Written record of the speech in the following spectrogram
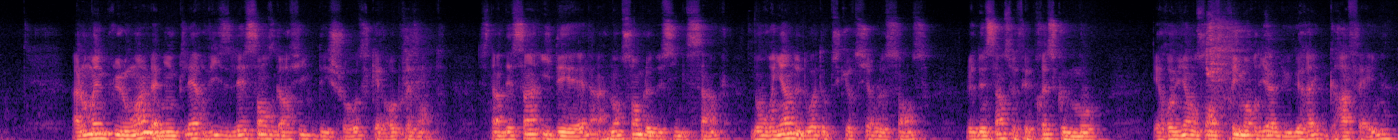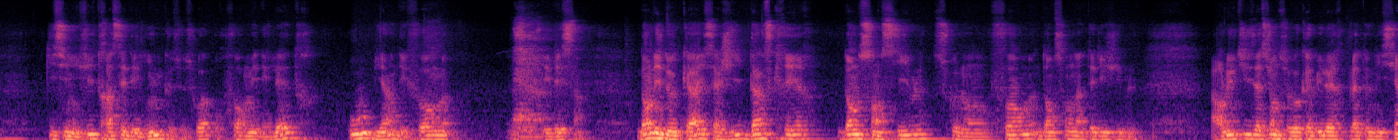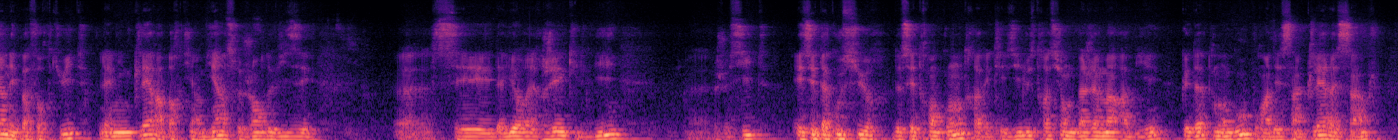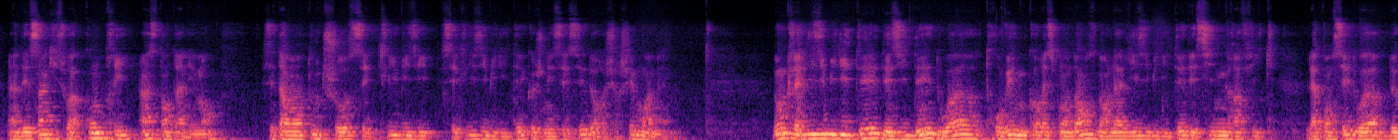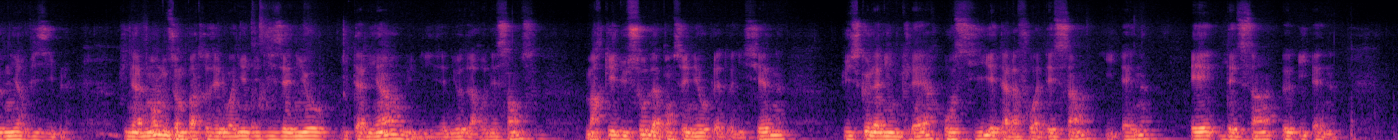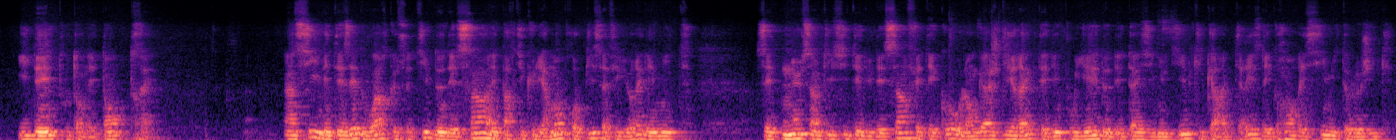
Allons même plus loin, la ligne claire vise l'essence graphique des choses qu'elle représente. C'est un dessin idéal, un ensemble de signes simples dont rien ne doit obscurcir le sens, le dessin se fait presque mot et revient au sens primordial du grec graphein, qui signifie tracer des lignes, que ce soit pour former des lettres ou bien des formes euh, des dessins. Dans les deux cas, il s'agit d'inscrire dans le sensible ce que l'on forme dans son intelligible. Alors l'utilisation de ce vocabulaire platonicien n'est pas fortuite, la ligne claire appartient bien à ce genre de visée. Euh, c'est d'ailleurs Hergé qui le dit, euh, je cite, et c'est à coup sûr de cette rencontre avec les illustrations de Benjamin Rabier que date mon goût pour un dessin clair et simple, un dessin qui soit compris instantanément. C'est avant toute chose cette, lisibilité que je n'ai cessé de rechercher moi-même. Donc la lisibilité des idées doit trouver une correspondance dans la lisibilité des signes graphiques. La pensée doit devenir visible. Finalement, nous ne sommes pas très éloignés du disegno italien, du disegno de la Renaissance, marqué du sceau de la pensée néo-platonicienne, puisque la ligne claire aussi est à la fois dessin, IN, et dessin, EIN. Idée tout en étant trait. Ainsi, il est aisé de voir que ce type de dessin est particulièrement propice à figurer les mythes. Cette nue simplicité du dessin fait écho au langage direct et dépouillé de détails inutiles qui caractérise les grands récits mythologiques.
